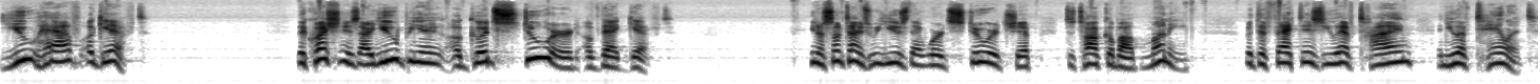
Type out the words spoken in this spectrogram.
You have a gift. The question is, are you being a good steward of that gift? You know, sometimes we use that word stewardship to talk about money, but the fact is, you have time and you have talent.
